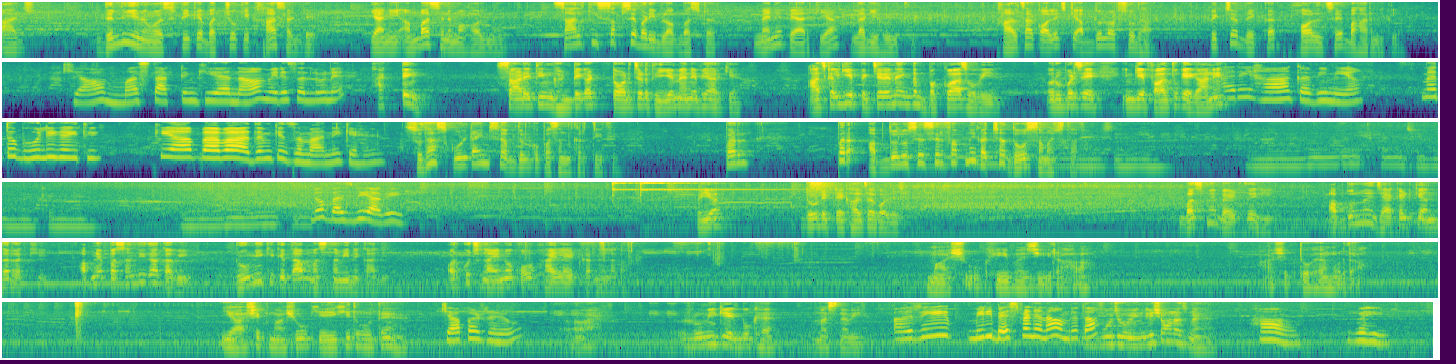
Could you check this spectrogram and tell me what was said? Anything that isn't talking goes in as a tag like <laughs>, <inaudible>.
आज दिल्ली यूनिवर्सिटी के बच्चों के खास अड्डे यानी अम्बा सिनेमा हॉल में साल की सबसे बड़ी ब्लॉकबस्टर मैंने प्यार किया लगी हुई थी। खालसा कॉलेज के अब्दुल और सुधा पिक्चर देखकर हॉल से बाहर निकले। क्या मस्त एक्टिंग की है ना मेरे सल्लू ने। एक्टिंग साढ़े तीन घंटे का टॉर्चर थी ये मैंने प्यार किया। आजकल की ये पिक्चर है ना एकदम बकवास हो गई है। और ऊपर से इनके फालतू के गाने। अरे हाँ कभी मियाँ मैं तो भूल ही गई थी। कि आप बाबा आदम के ज़माने के हैं। सुधा स्कूल टाइम से अब्दुल को पसंद करती थी। पर पर अब्दुल उसे सिर्फ़ अपने एक अच्छा दोस्त समझता था। लो बस भी आ गई। भैया दो टिकटें खालसा कॉलेज। बस में बैठते ही अब्दुल ने जैकेट के अंदर रखी। अपने पसंदीदा कवि रूमी की किताब मसनवी निकाली और कुछ लाइनों को हाईलाइट करने लगा। माशूक ही बजी रहा। आशिक तो है मुर्दा। ये आशिक माशूक ये एक ही तो होते हैं। क्या पढ़ रहे हो? रूमी की एक बुक है मसनवी। अरे मेरी बेस्ट फ्रेंड है ना अमृता? वो जो इंग्लिश ऑनर्स में है। हाँ वही।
